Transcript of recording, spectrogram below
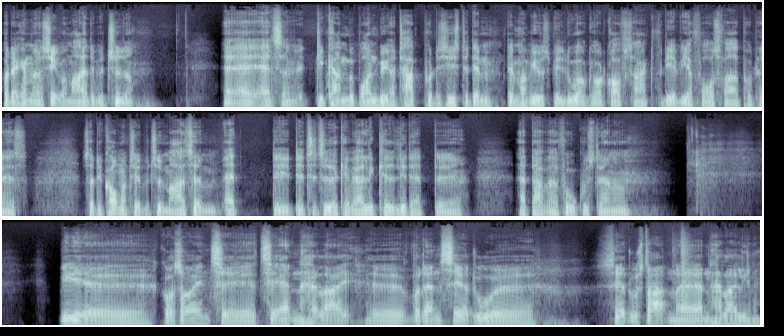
Og der kan man jo se, hvor meget det betyder. Altså, de kampe, Brøndby har tabt på det sidste, dem, dem har vi jo spillet uafgjort groft sagt, fordi vi har forsvaret på plads. Så det kommer til at betyde meget, selvom at det, det til tider kan være lidt kedeligt, at, øh, at der har været fokus dernede. Vi øh, går så ind til, til anden halvleg. Øh, hvordan ser du, øh, ser du starten af anden halvleg, Line?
